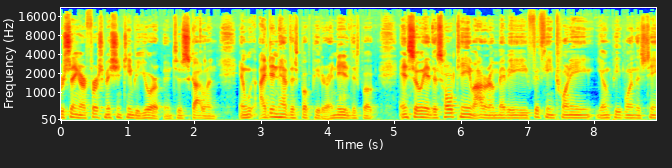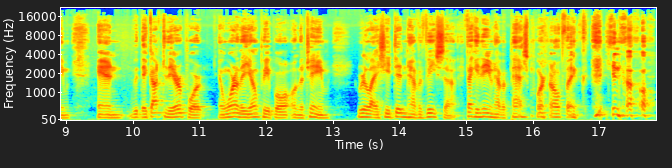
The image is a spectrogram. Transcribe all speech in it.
were sending our first mission team to Europe and to Scotland. And we, I didn't have this book, Peter. I needed this book. And so we had this whole team, I don't know, maybe 15, 20 young people in this team. And they got to the airport, and one of the young people on the team realized he didn't have a visa. In fact, he didn't even have a passport, I don't think. You know?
